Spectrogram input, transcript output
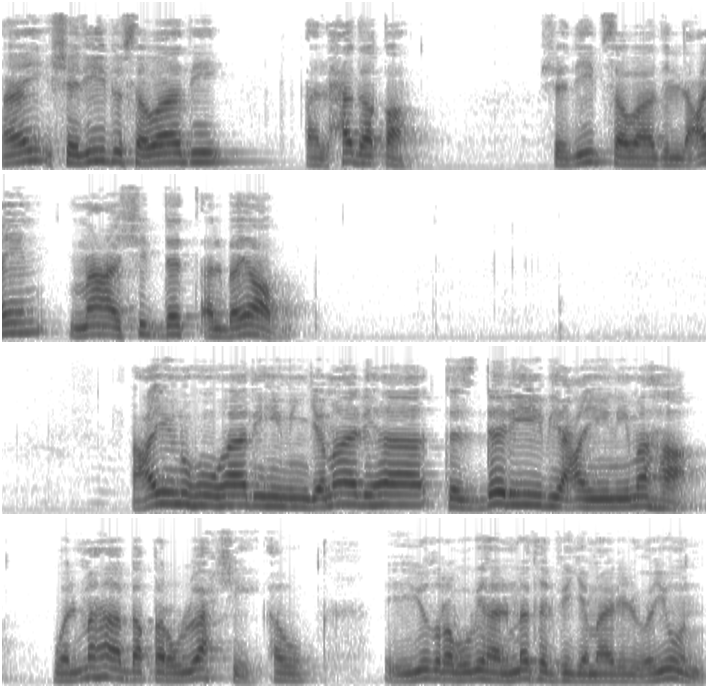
أي شديد سواد الحدقة. شديد سواد العين مع شدة البياض. عينه هذه من جمالها تزدري بعين مها. والمها بقر الوحش أو يضرب بها المثل في جمال العيون.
